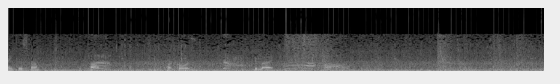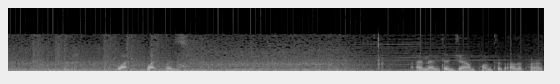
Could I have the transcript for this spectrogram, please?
Make this now? Oh, parkour. Goodbye. What? What was? I meant to jump onto the other part.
